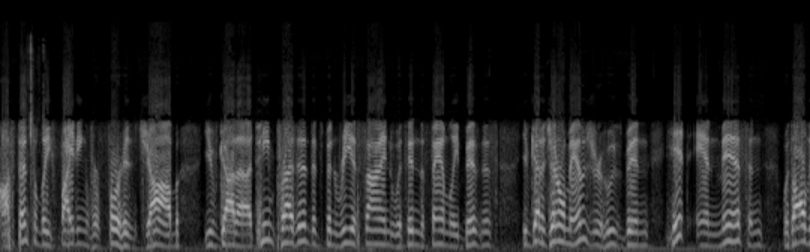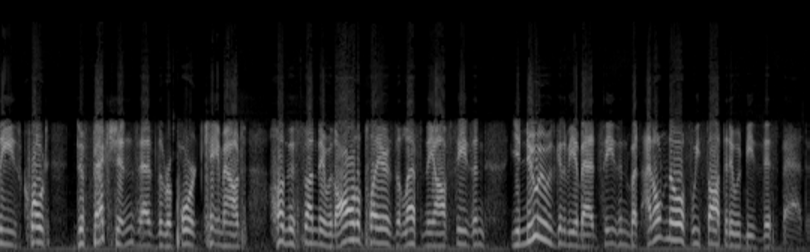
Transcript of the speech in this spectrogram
ostensibly fighting for for his job. You've got a team president that's been reassigned within the family business. You've got a general manager who's been hit and miss, and with all these quote defections, as the report came out on this Sunday, with all the players that left in the off season, you knew it was going to be a bad season, but I don't know if we thought that it would be this bad.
